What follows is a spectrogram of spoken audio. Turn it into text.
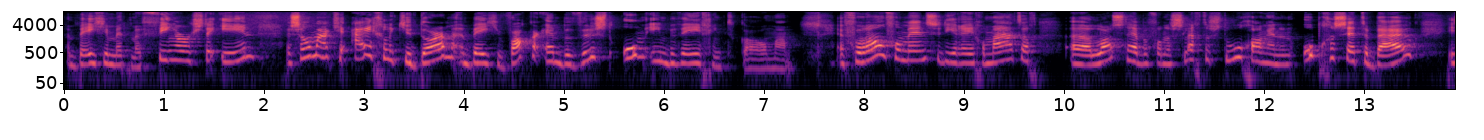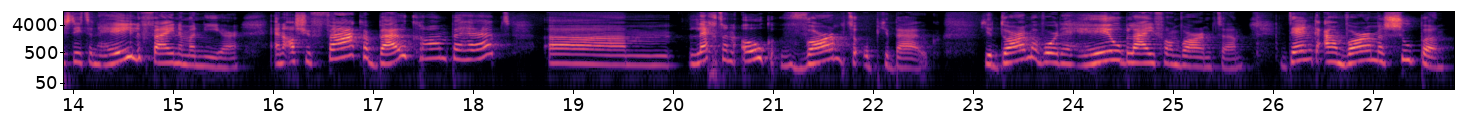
een beetje met mijn vingers erin. En zo maak je eigenlijk je darmen een beetje wakker en bewust om in beweging te komen. En vooral voor mensen die regelmatig uh, last hebben van een slechte stoelgang en een opgezette buik, is dit een hele fijne manier. En als je vaker buikkrampen hebt, um, leg dan ook warmte op je buik. Je darmen worden heel blij van warmte. Denk aan warme soepen,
